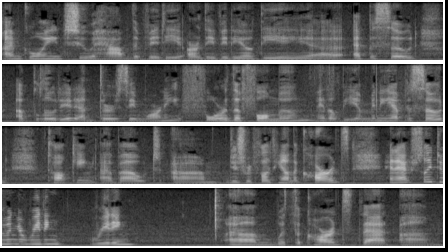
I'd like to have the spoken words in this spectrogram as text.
I'm going to have the video or the video, the uh, episode uploaded on Thursday morning for the full moon. It'll be a mini episode talking about um, just reflecting on the cards and actually doing a reading reading um, with the cards that um,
